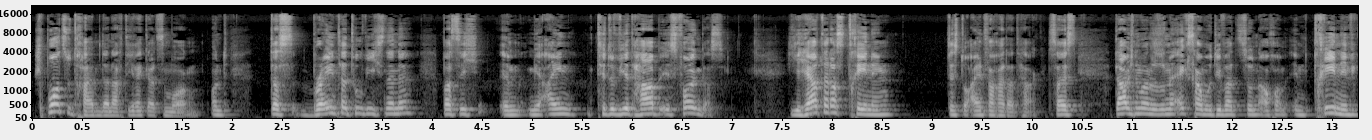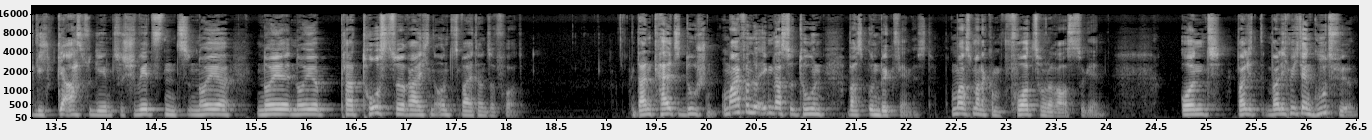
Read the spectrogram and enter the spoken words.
Sport zu treiben danach direkt als Morgen. Und das Brain Tattoo, wie ich es nenne, was ich ähm, mir eintätowiert habe, ist folgendes. Je härter das Training, desto einfacher der Tag. Das heißt, da habe ich nochmal so eine extra Motivation, auch im Training wirklich Gas zu geben, zu schwitzen, zu neue, neue, neue Plateaus zu erreichen und so weiter und so fort. Dann kalt zu duschen, um einfach nur irgendwas zu tun, was unbequem ist, um aus meiner Komfortzone rauszugehen. Und weil ich, weil ich mich dann gut fühle.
